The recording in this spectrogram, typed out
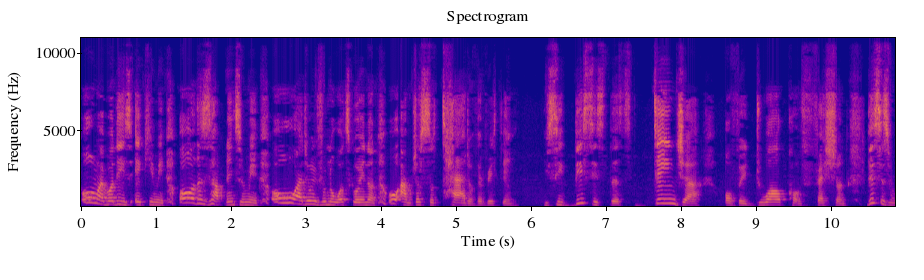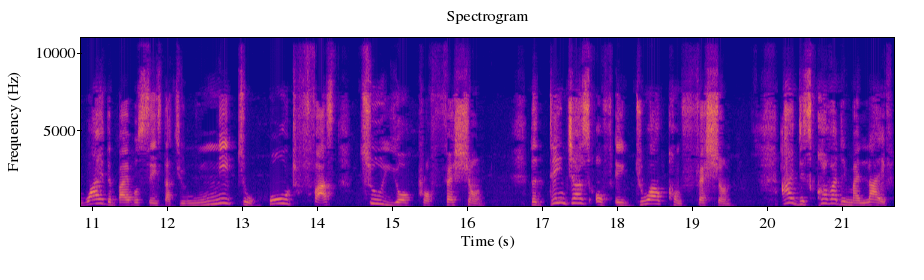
Oh, my body is aching me. Oh, this is happening to me. Oh, I don't even know what's going on. Oh, I'm just so tired of everything. You see, this is the danger of a dual confession. This is why the Bible says that you need to hold fast to your profession. The dangers of a dual confession. I discovered in my life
